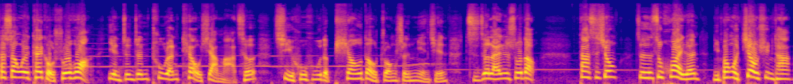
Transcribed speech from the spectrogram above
他尚未开口说话，燕真真突然跳下马车，气呼呼地飘到庄生面前，指着来人说道：“大师兄，这人是坏人，你帮我教训他。”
